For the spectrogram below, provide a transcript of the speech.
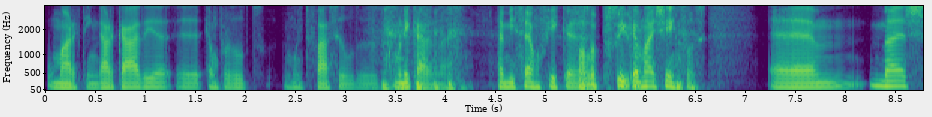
o marketing da Arcádia, uh, é um produto muito fácil de, de comunicar, não é? A missão fica, fica mais simples. mas,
